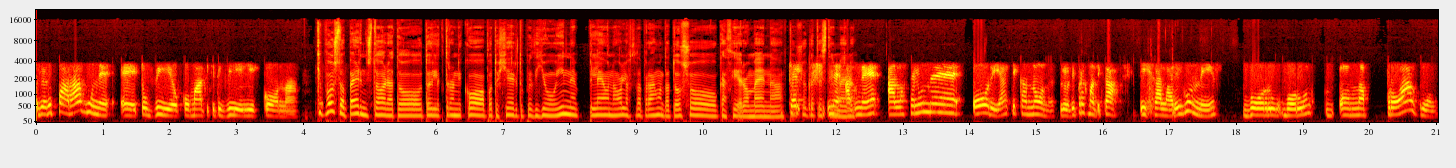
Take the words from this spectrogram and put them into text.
Δηλαδή παράγουν ε, το βίαιο κομμάτι και τη βίαιη εικόνα. Και πώς το παίρνεις τώρα το, το ηλεκτρονικό από το χέρι του παιδιού, είναι πλέον όλα αυτά τα πράγματα τόσο καθιερωμένα, τόσο εγκατεστημένα. Ναι, ναι, αλλά θέλουν όρια και κανόνες. Δηλαδή πραγματικά οι χαλαροί γονείς μπορούν, μπορούν ε, να προάγουν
